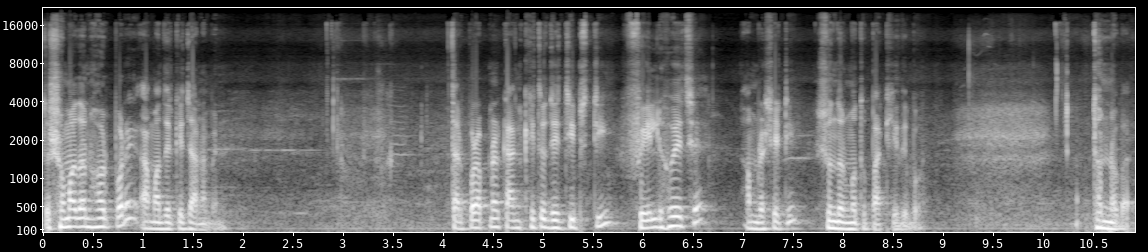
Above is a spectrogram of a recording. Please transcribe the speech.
তো সমাধান হওয়ার পরে আমাদেরকে জানাবেন। তারপর আপনার কাঙ্ক্ষিত যে চিপসটি ফেইল্ড হয়েছে, আমরা সেটি সুন্দর মতো পাঠিয়ে দেব। ধন্যবাদ।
